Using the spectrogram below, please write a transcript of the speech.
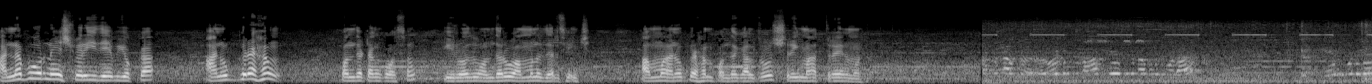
అన్నపూర్ణేశ్వరీ దేవి యొక్క అనుగ్రహం పొందటం కోసం ఈరోజు అందరూ అమ్మను దర్శించి అమ్మ అనుగ్రహం పొందగలరు. శ్రీమాత్రే నమ. రోడ్డు క్రాస్ చేస్తున్నప్పుడు కూడా కేర్ఫుల్గా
